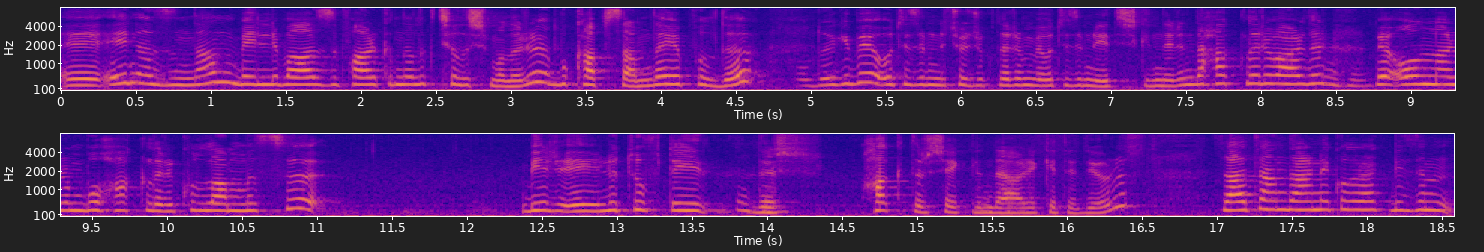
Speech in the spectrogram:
e, en azından belli bazı farkındalık çalışmaları bu kapsamda yapıldı. Olduğu gibi otizmli çocukların ve otizmli yetişkinlerin de hakları vardır. Ve onların bu hakları kullanması bir e, lütuf değildir, haktır şeklinde hareket ediyoruz. Zaten dernek olarak bizim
